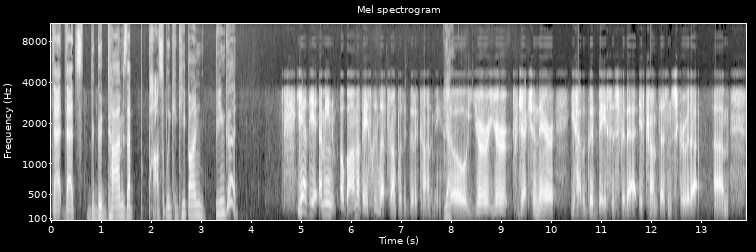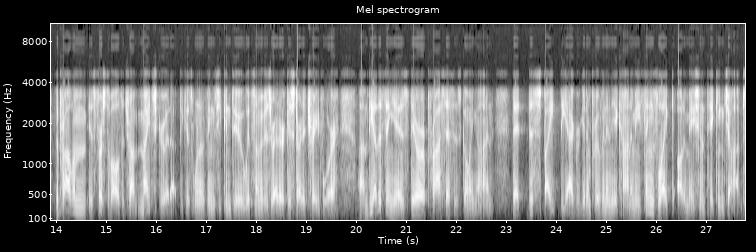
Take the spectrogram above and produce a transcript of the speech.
that that's the good times that possibly could keep on being good. Yeah, the, I mean, Obama basically left Trump with a good economy. Yeah. So your your projection there, you have a good basis for that if Trump doesn't screw it up. Um, the problem is, first of all, is that Trump might screw it up because one of the things he can do with some of his rhetoric is start a trade war. Um, the other thing is there are processes going on that, despite the aggregate improvement in the economy, things like automation taking jobs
